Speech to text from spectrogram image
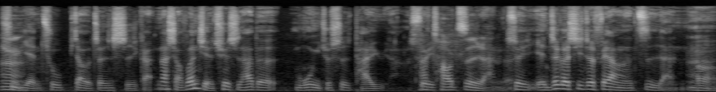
去演出比较有真实感。嗯、那小芬姐确实她的母语就是台语啊，所以超自然的，所以演这个戏就非常的自然。嗯、呃，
